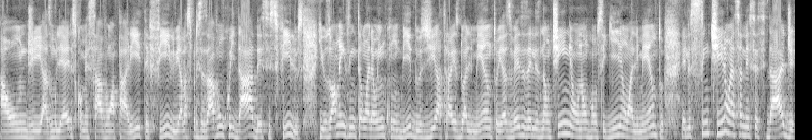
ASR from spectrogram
aonde as mulheres começavam a parir, ter filho e elas precisavam cuidar desses filhos e os homens então eram incumbidos de ir atrás do alimento e às vezes eles não tinham não conseguiam alimento, eles sentiram essa necessidade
